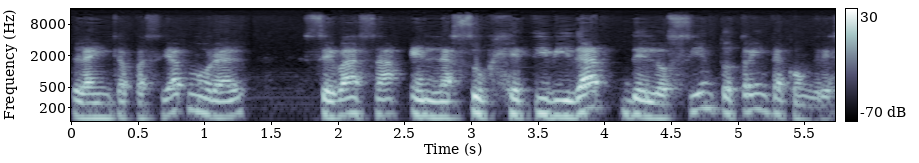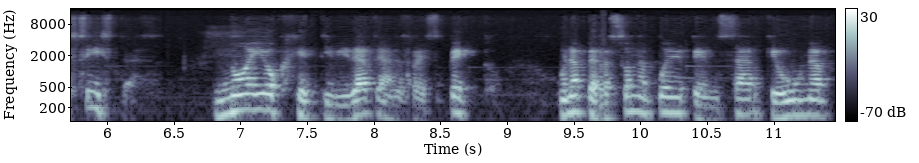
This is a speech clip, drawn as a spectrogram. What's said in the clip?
la incapacidad moral se basa en la subjetividad de los 130 congresistas. No hay objetividad al respecto. una persona puede pensar que una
